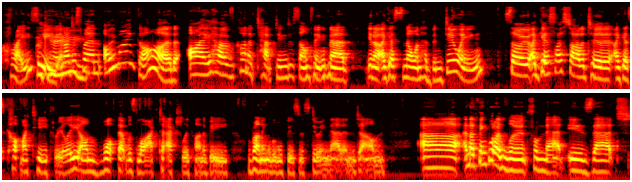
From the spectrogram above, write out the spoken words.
crazy. Okay. And I just went, oh my god, I have kind of tapped into something that you know, I guess no one had been doing. So I guess I started to, I guess, cut my teeth really on what that was like to actually kind of be running a little business doing that. And um, uh, and I think what I learned from that is that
